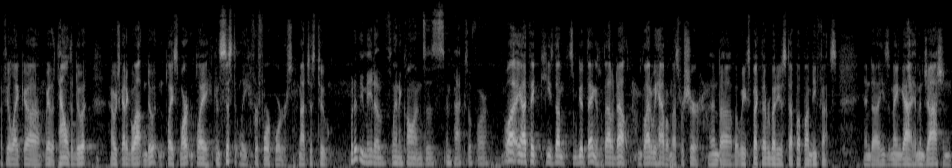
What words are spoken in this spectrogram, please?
I feel like uh, we have the talent to do it. Now we just got to go out and do it and play smart and play consistently for four quarters, not just two. What have you made of Landon Collins' impact so far? Well, I think he's done some good things without a doubt. I'm glad we have him, that's for sure. And uh, but we expect everybody to step up on defense, and uh, he's the main guy. Him and Josh and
